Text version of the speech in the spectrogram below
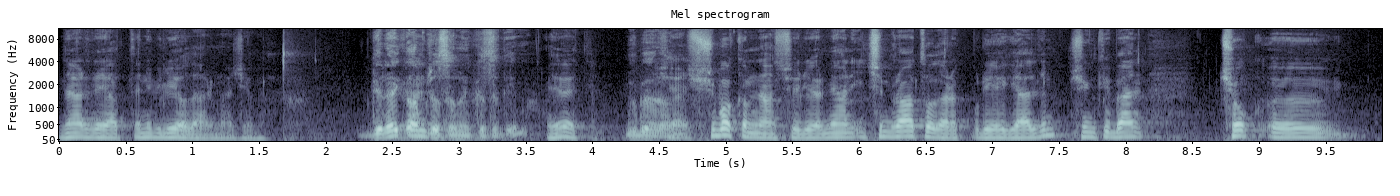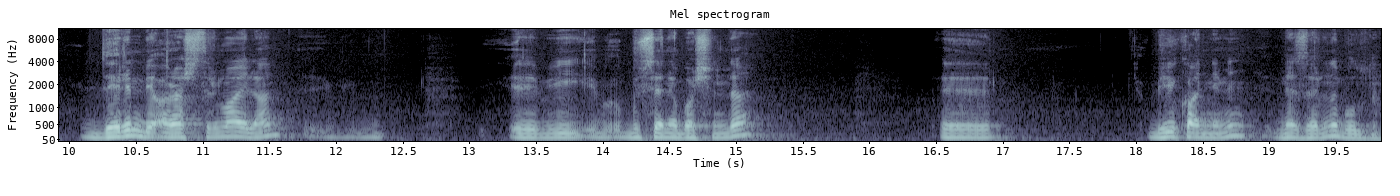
nerede yattığını biliyorlar mı acaba? Direkt amcasının kızı değil mi? Evet. Müberra. Yani şu bakımdan söylüyorum. Yani içim rahat olarak buraya geldim. Çünkü ben çok e, derin bir araştırmayla e, bir, bu sene başında e, büyük annemin mezarını buldum.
